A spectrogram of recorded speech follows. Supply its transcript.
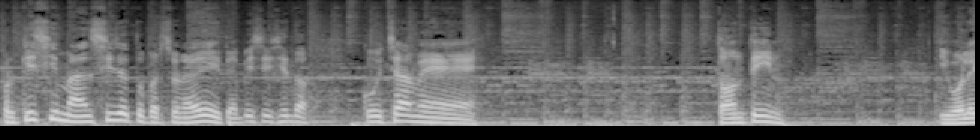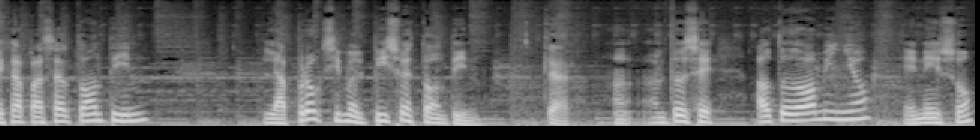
Porque si mancilla tu personalidad y te empieza diciendo, escúchame, tontín, y vos le dejas pasar tontín, la próxima el piso es tontín. Claro. Ah, Entonces, autodominio en eso,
